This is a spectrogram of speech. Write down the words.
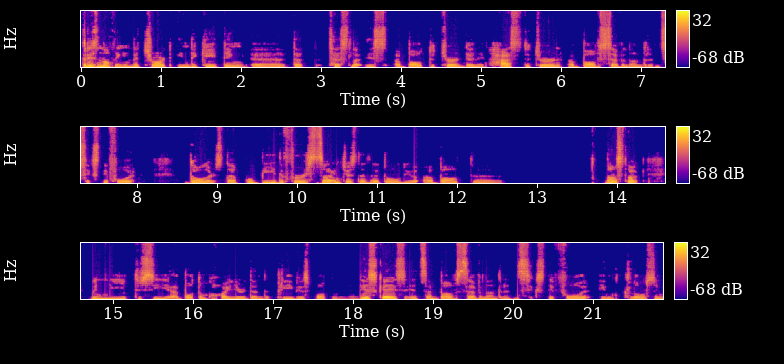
There is nothing in the chart indicating uh, that Tesla is about to turn. Then it has to turn above $764. That will be the first sign, just as I told you about uh, Nasdaq. We need to see a bottom higher than the previous bottom. In this case, it's above 764 in closing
